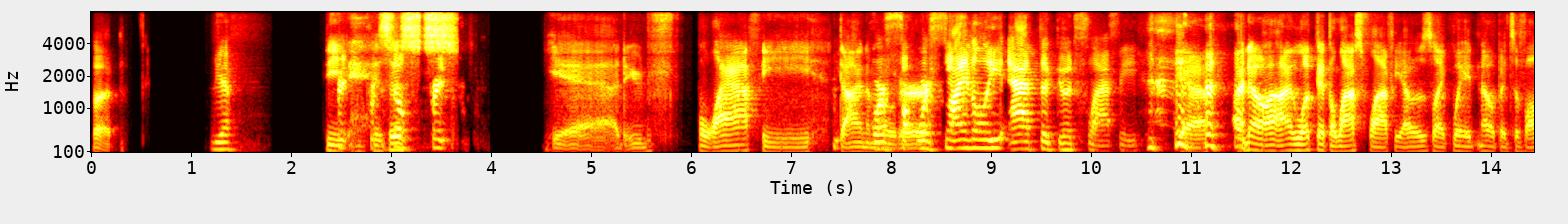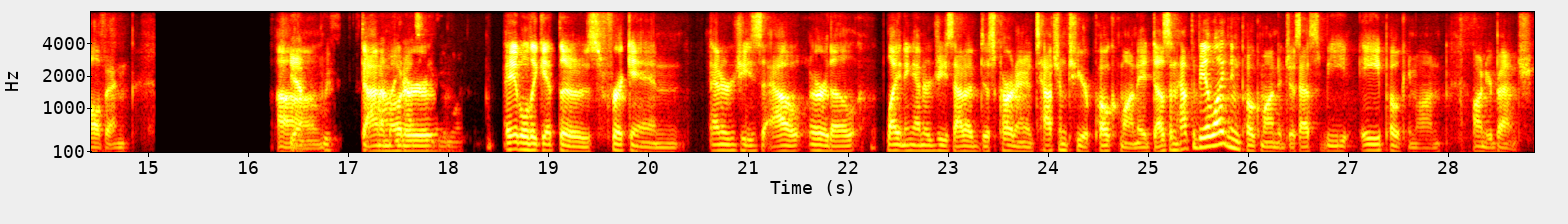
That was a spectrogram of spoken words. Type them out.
But Yeah. the Pretty- is so this pretty- yeah, dude, Flaaffy Dynamo. We're fi- we're finally at the good Flaaffy. yeah, I know. I looked at the last Flaaffy. I was like, wait, nope, it's evolving. Um, yeah. Dynamotor able to get those frickin' energies out or the lightning energies out of discard and attach them to your Pokemon. It doesn't have to be a lightning Pokemon. It just has to be a Pokemon on your bench,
